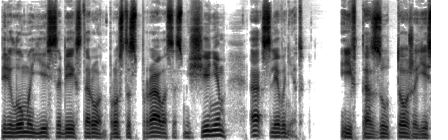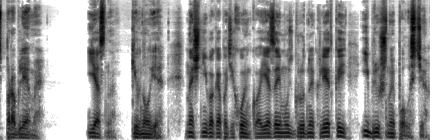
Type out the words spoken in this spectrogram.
Переломы есть с обеих сторон, просто справа со смещением, а слева нет. И в тазу тоже есть проблемы. «Ясно», — кивнул я. «Начни пока потихоньку, а я займусь грудной клеткой и брюшной полостью».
